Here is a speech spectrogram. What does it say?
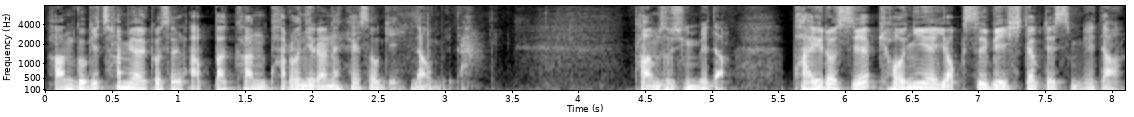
한국이 참여할 것을 압박한 발언이라는 해석이 나옵니다. 다음 소식입니다. 바이러스의 변이의 역습이 시작됐습니다.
